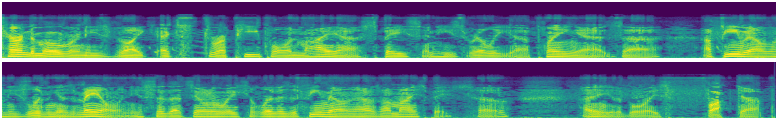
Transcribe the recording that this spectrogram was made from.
turned him over and he's like extra people in my uh, space and he's really uh, playing as uh, a female when he's living as a male. And he said that's the only way he could live as a female and that was on MySpace so I think the boy's fucked up.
